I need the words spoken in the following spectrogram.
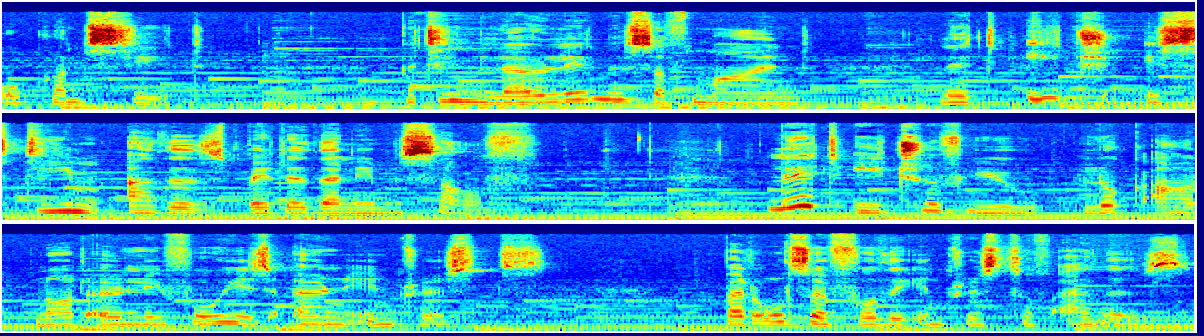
or conceit, but in lowliness of mind, let each esteem others better than himself. Let each of you look out not only for his own interests, but also for the interests of others.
